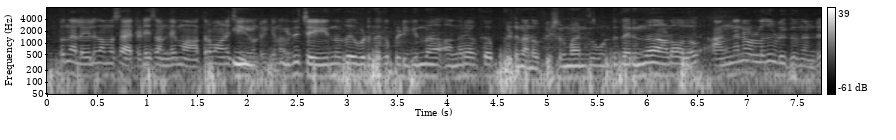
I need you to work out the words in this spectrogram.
ഇപ്പം നിലവിൽ നമ്മൾ സാറ്റർഡേ സൺഡേ മാത്രമാണ് ചെയ്തുകൊണ്ടിരിക്കുന്നത്. ഇത് ചെയ്യുന്നത് ഇവിടുന്നൊക്കെ പിടിക്കുന്ന അങ്ങനെയൊക്കെ കിട്ടുന്നതാണോ? ഫിഷർമാൻസ് കൊണ്ട് തരുന്നതാണോ അതോ? അങ്ങനെ ഉള്ളത് എടുക്കുന്നുണ്ട്.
